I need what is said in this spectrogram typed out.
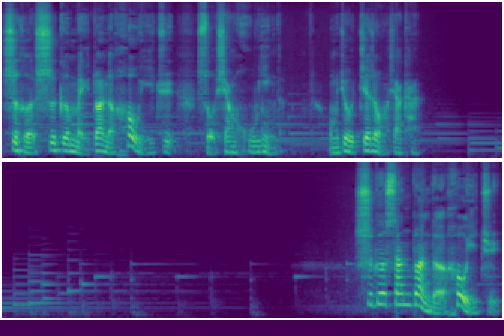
是和诗歌每段的后一句所相呼应的。我们就接着往下看，诗歌三段的后一句，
